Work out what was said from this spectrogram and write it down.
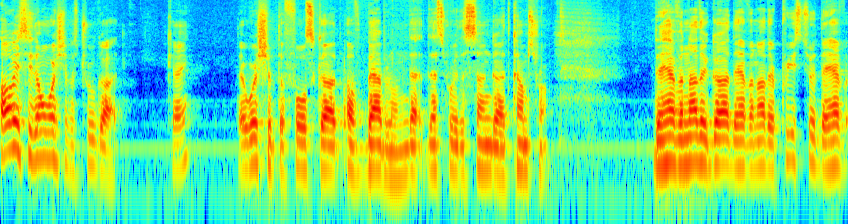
obviously don't worship a true God, okay? They worship the false God of Babylon. That, that's where the sun God comes from. They have another God, they have another priesthood, they have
